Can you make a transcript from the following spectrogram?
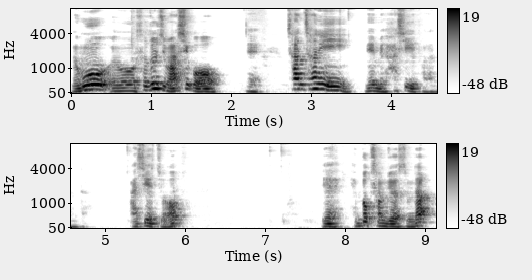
너무 어, 서둘지 마시고 예, 천천히 매매하시기 바랍니다. 아시겠죠? 예, 행복상주였습니다.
